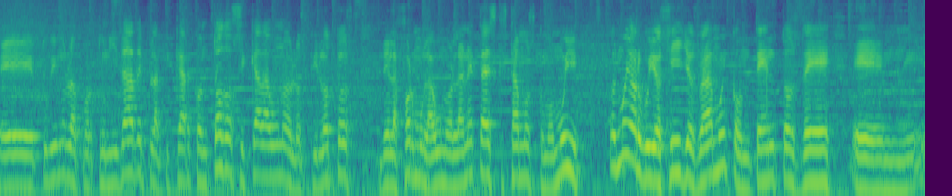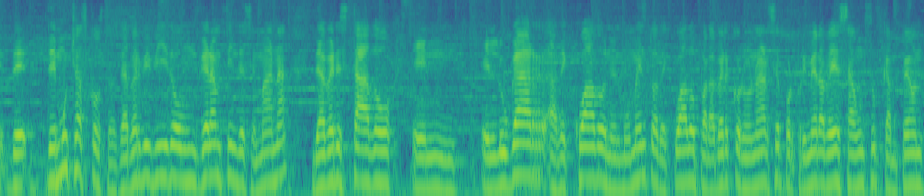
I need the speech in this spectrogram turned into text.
Eh, tuvimos la oportunidad de platicar con todos y cada uno de los pilotos de la Fórmula 1. La neta es que estamos como muy pues muy orgullosillos, ¿verdad? Muy contentos de, em, de, de, muchas cosas, de haber vivido un gran fin de semana, de haber estado en el lugar adecuado, en el momento adecuado para ver coronarse por primera vez a un subcampeón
